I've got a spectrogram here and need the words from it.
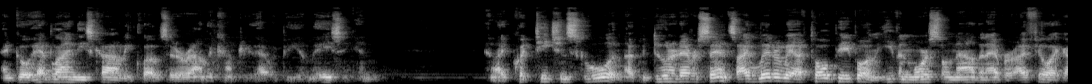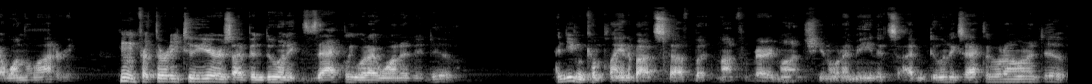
and go headline these comedy clubs that are around the country, that would be amazing. And and I quit teaching school, and I've been doing it ever since. I literally, I've told people, and even more so now than ever, I feel like I won the lottery. Hmm. For 32 years, I've been doing exactly what I wanted to do. And you can complain about stuff, but not for very much. You know what I mean? It's I'm doing exactly what I want to do.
